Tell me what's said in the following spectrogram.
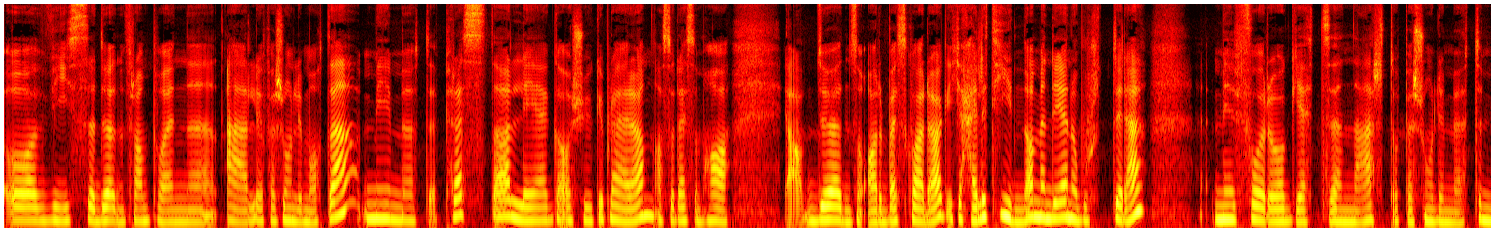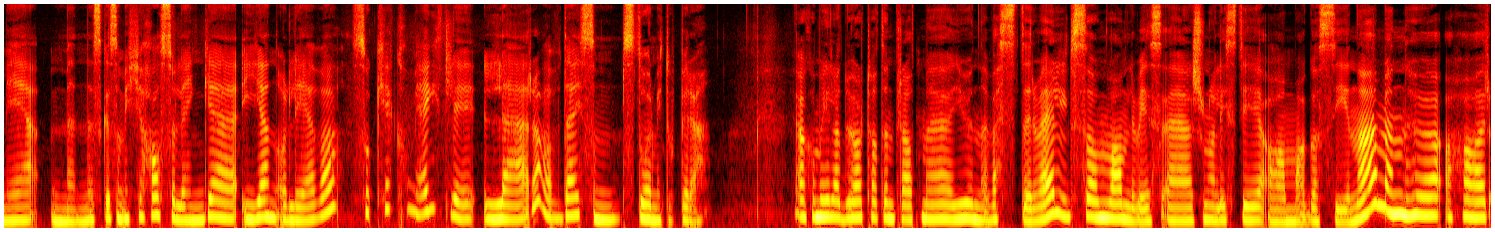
og viser døden fram på en eh, ærlig og personlig måte. Vi møter prester, leger og sykepleiere, altså de som har ja, døden som arbeidshverdag. Ikke hele tiden, da, men de er nå borti det. Vi får òg et nært og personlig møte med mennesker som ikke har så lenge igjen å leve. Så hva kan vi egentlig lære av de som står midt oppi det? Ja, Camilla, du har tatt en prat med June Westerveld, som vanligvis er journalist i A-magasinet, men hun har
